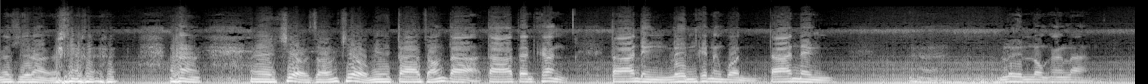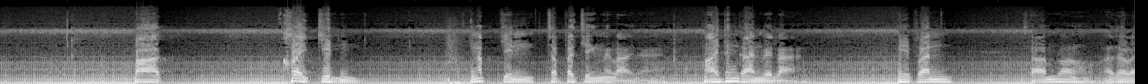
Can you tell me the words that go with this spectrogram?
ไม่ใช่หรอกเขี้ยวสองเขี้ยว มีตาสองตา ตาเป็นข้าง ตาหนึ่งลื่นขึ้นข้างบน ตาหนึ่งลื่นลงข้างล่าง ปากค่อยกิน งับกินจับประจิงนั่นหลายนะหมายถึงการเวลา มีฟันสามร้อยอะไร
